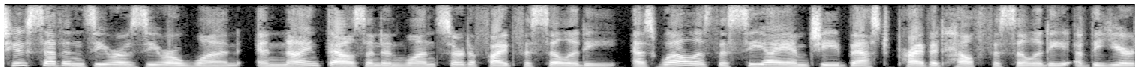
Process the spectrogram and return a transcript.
27001 and 9001 certified facility as well as the CIMG Best Private Health Facility of the Year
